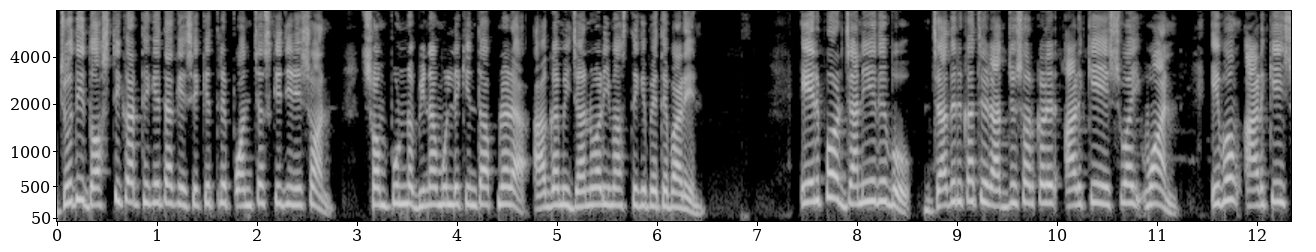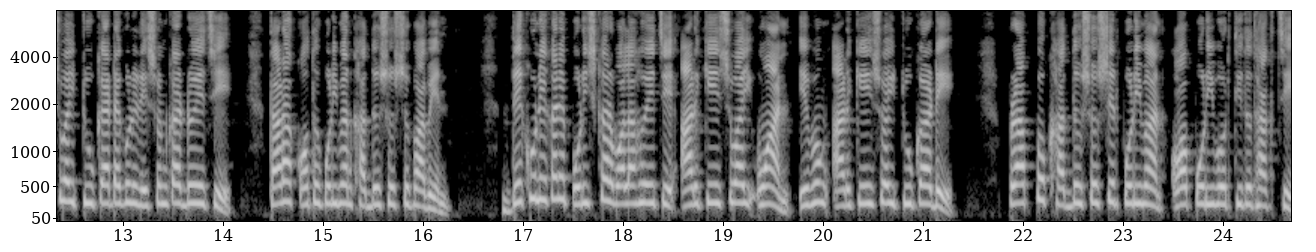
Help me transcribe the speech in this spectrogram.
যদি দশটি কার্ড থেকে থাকে, সেক্ষেত্রে পঞ্চাশ কেজি রেশন সম্পূর্ণ বিনামূল্যে কিন্তু আপনারা আগামী জানুয়ারি মাস থেকে পেতে পারেন। এরপর জানিয়ে দেব, যাদের কাছে রাজ্য সরকারের আর কে এসওয়াই ওয়ান এবং R K SY two category ration card রয়েছে। তারা কত পরিমাণ খাদ্যশস্য পাবেন? দেখুন, এখানে পরিষ্কার বলা হয়েছে আর কে এসওয়াই ওয়ান এবং আর কে এসওয়াই টু কার্ডে প্রাপ্য খাদ্যশস্যের পরিমাণ অপরিবর্তিত থাকছে।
